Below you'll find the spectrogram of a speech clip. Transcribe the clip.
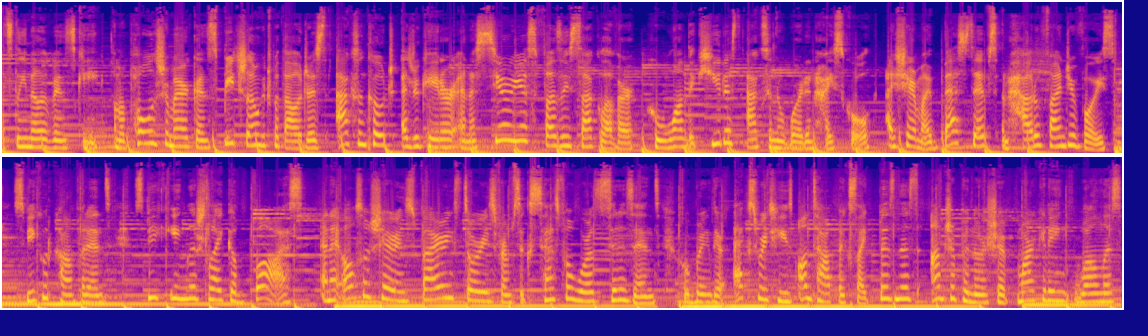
It's Lena Livinsky. I'm a Polish American speech language pathologist, accent coach, educator, and a serious fuzzy sock lover who won the cutest accent award in high school. I share my best tips on how to find your voice, speak with confidence, speak English like a boss, and I also share inspiring stories from successful world citizens who bring their expertise on topics like business, entrepreneurship, marketing, wellness,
